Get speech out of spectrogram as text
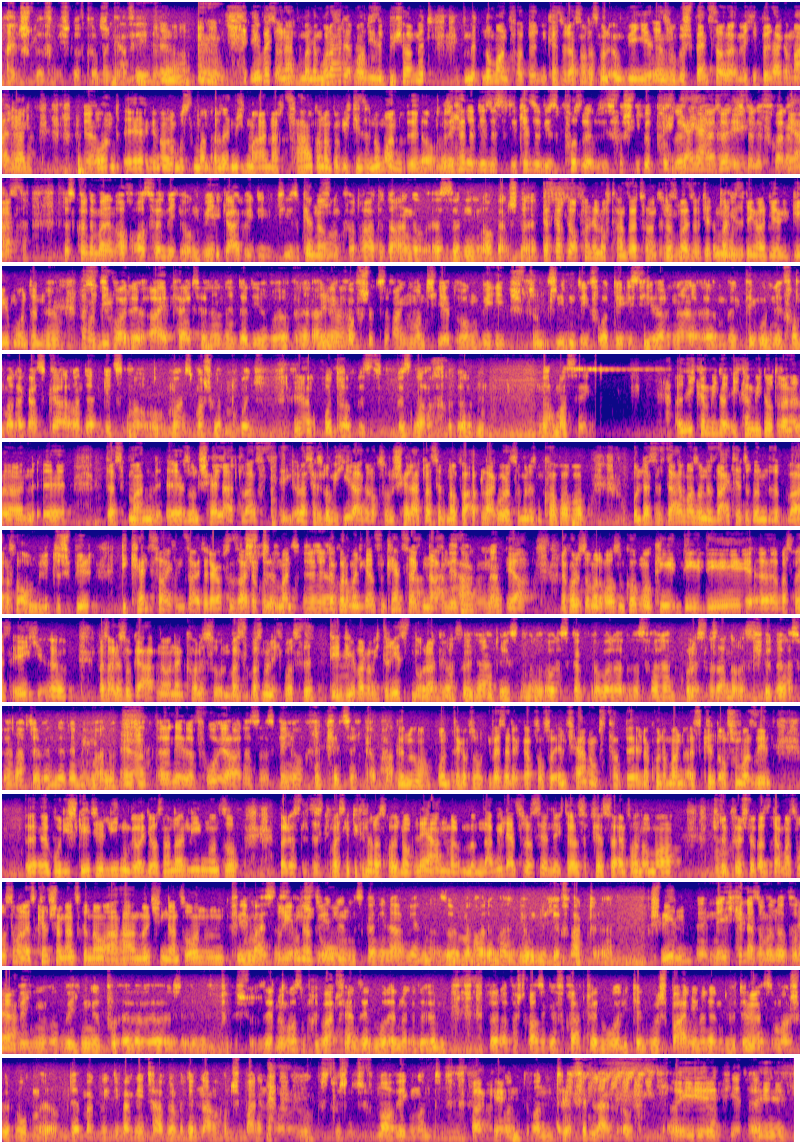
Einschlürfen, ich schlürfe gerade meinen Kaffee. ja. du, und meine Mutter hatte immer diese Bücher mit, mit Nummern verbinden. Kennst du das noch, dass man irgendwie äh, so Gespenster oder irgendwelche Bilder gemalt hat? Mhm. Ja. Und äh, genau, da musste man also nicht mal nach Zahlen, sondern wirklich diese Nummernbilder. Und Und ich so. hatte dieses, kennst du dieses Puzzle, dieses Verschiebepuzzle, Ja, ja, wo eine-. Stelle frei Ja. das, das konnte man dann auch auswendig irgendwie, egal wie die, diese Genau. Quadrate da ange... Das ging auch ganz schnell. das gab's ja auch von der Lufthansa-Tante, das Mhm. weiß ich. Die hat immer diese Dinger dir gegeben und dann Ja. hast und du die. heute iPad äh, hinter die, äh, an die Kopfstütze ranmontiert, irgendwie Stimmt. sieben DVDs hier, ne, ähm, Pinguine von Madagaskar und dann geht's mal, mal, mal schön ruhig Ja. runter bis, bis nach, ähm, nach Marseille. Also ich kann mich noch, ich kann mich noch daran erinnern, äh, dass man äh, so ein Shellatlas, oder das hatte glaube ich jeder, hatte doch so ein Shellatlas hinten auf der Ablage oder zumindest im Kofferraum. Und dass es da immer so eine Seite drin war, das war auch ein beliebtes Spiel, die Kennzeichenseite. Da gab es eine Seite, da konnte, man, ja, ja. da konnte man die ganzen Kennzeichen Ab- nachlesen. abhaken, ne? Ja. Da konntest du mal draußen gucken, okay, DD, äh, was weiß ich, äh, was alles so gab, ne? Und dann konntest du, und was, was man nicht wusste, DD war glaube ich Dresden, oder? Ja, so, ja, Dresden. Aber das, gab, aber das war dann. Oder ist das was anderes? Das war nach der Wende, nehme ich mal an. Ja. Äh, nee, davor, ja, das, das kenne ich auch. Kennzeichen abhaken. Genau. Und da gab's auch, ich weiß ja, da gab es auch so Entfernungstabellen. Da konnte man als Kind auch schon mal sehen, äh, wo die Städte liegen, wie weit die auseinander liegen und so. Weil das, das ich weiß nicht, ob die Kinder das heute noch lernen, weil mit dem Navi lernst du das ja nicht. Da fährst du einfach nochmal Stück für Stück. Also damals wusste man als Kind schon ganz genau, aha, München ganz unten, Für die meisten Bremen ganz oben. in Skandinavien. Also wenn man heute mal Jugendliche fragt. Äh, Schweden. äh, nee, ich kenne das immer nur von Ja. irgendwelchen, irgendwelchen äh, Sendungen aus dem Privatfernsehen, wo dann äh, Leute auf der Straße gefragt werden, wo liegt denn wohl Spanien? Und dann wird dann Ja. das immer schön oben äh, der Magnet, die Magnettafel mit dem Namen von Spanien so zwischen Norwegen und, Okay. und, und äh, Finnland. Oh je, Drapiert, oh je.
